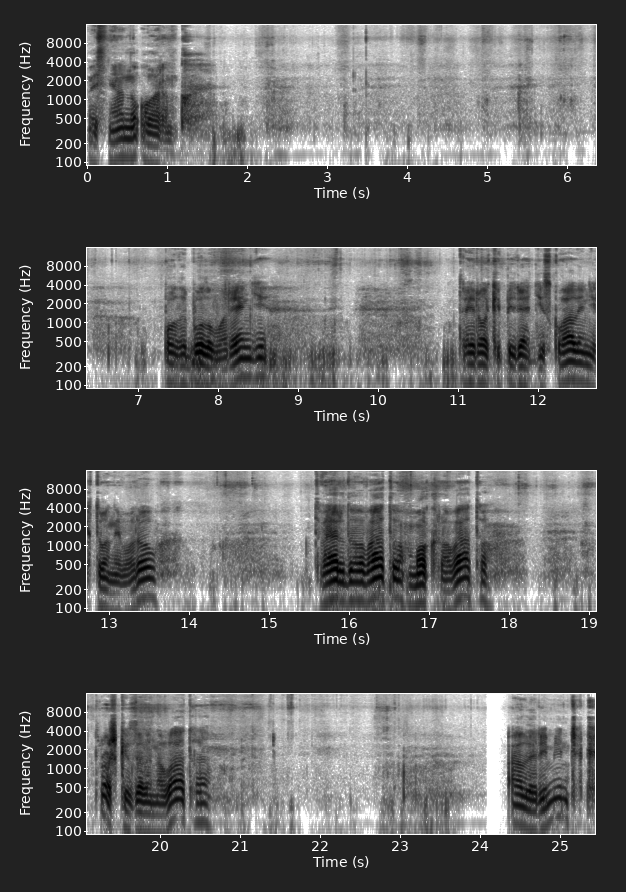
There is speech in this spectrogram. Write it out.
весняну оранку. Поле було в оренді. Три роки підряд дискували, ніхто не воров. Твердовато, мокровато, трошки зеленовато. Але ремінчик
